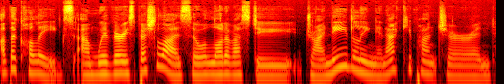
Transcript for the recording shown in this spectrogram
other colleagues, um, we're very specialized. So, a lot of us do dry needling and acupuncture, and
